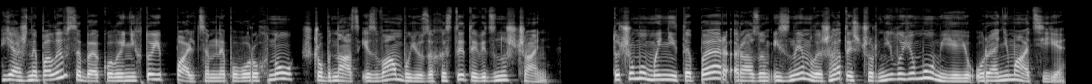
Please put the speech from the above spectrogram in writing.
Я ж не палив себе, коли ніхто і пальцем не поворухнув, щоб нас із вамбою захистити від знущань. То чому мені тепер разом із ним лежати з чорнілою мумією у реанімації?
